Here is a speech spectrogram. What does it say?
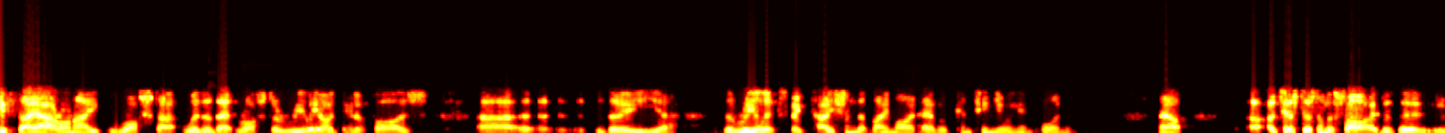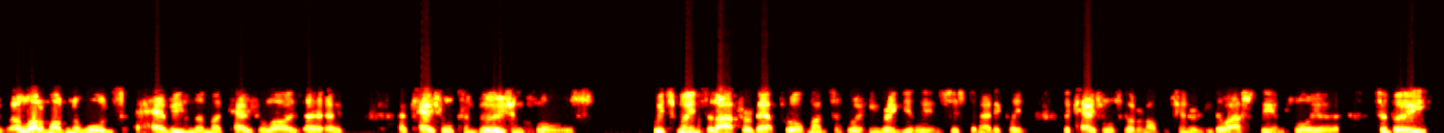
if they are on a roster, whether that roster really identifies uh, the uh, the real expectation that they might have of continuing employment. Now, uh, just as an aside, the, a lot of modern awards have in them a casualised, uh, a, a casual conversion clause, which means that after about 12 months of working regularly and systematically, the casual's got an opportunity to ask the employer to be uh, uh,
